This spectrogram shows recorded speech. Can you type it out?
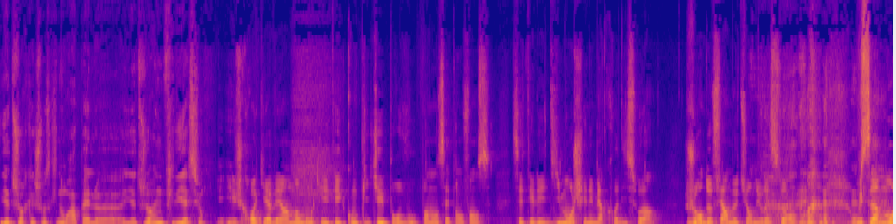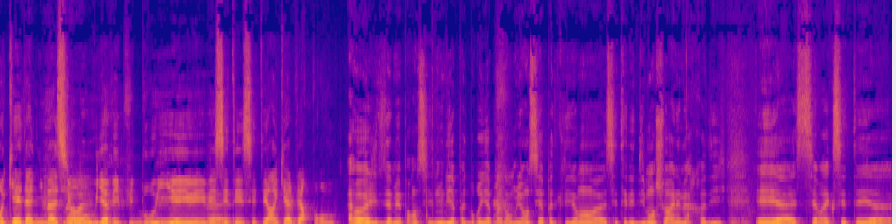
il y a toujours quelque chose qui nous rappelle, euh, il y a toujours une filiation. Et je crois qu'il y avait un moment qui été compliqué pour vous pendant cette enfance. C'était les dimanches et les mercredis soirs jour de fermeture du restaurant, où ça manquait d'animation, bah où il y avait plus de bruit et, c'était c'était un calvaire pour vous. Ah ouais, je disais à mes parents c'est nul, il y a pas de bruit, il y a pas d'ambiance, il y a pas de clients. Euh, c'était les dimanches soirs et les mercredis, et euh, c'est vrai que c'était euh,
